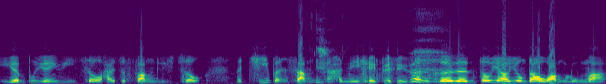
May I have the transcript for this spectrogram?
元不元宇宙还是方宇宙，那基本上 你你任何人都要用到网络嘛。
